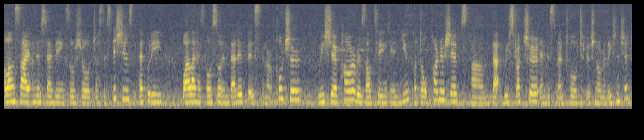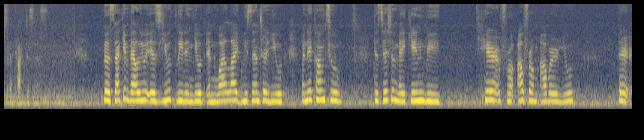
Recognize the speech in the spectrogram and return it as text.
Alongside understanding social justice issues and equity, YLI has also embedded this in our culture, We share power, resulting in youth adult partnerships um, that restructure and dismantle traditional relationships and practices. The second value is youth leading youth. In YLI, we center youth. When it comes to decision making, we hear from, out from our youth their,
